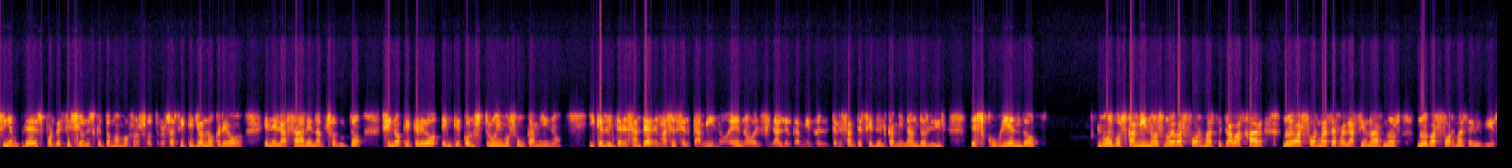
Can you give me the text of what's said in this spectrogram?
siempre es por decisiones que tomamos nosotros. Así que yo no creo en el azar en absoluto, sino que creo en que construimos un camino y que lo interesante además es el camino, no el final del camino. Lo interesante es ir caminando, ir descubriendo nuevos caminos, nuevas formas de trabajar, nuevas formas de relacionarnos, nuevas formas de vivir.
